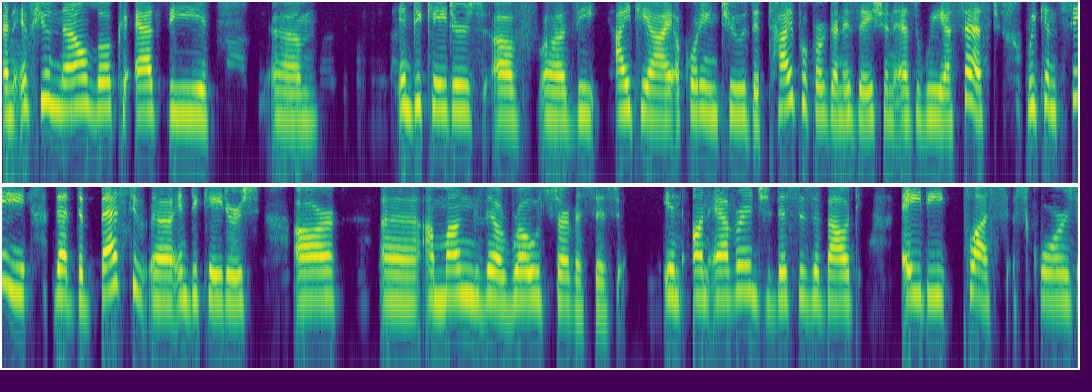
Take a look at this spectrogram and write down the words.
And if you now look at the um, indicators of uh, the ITI according to the type of organization as we assessed, we can see that the best uh, indicators are uh, among the road services in on average, this is about 80 plus scores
